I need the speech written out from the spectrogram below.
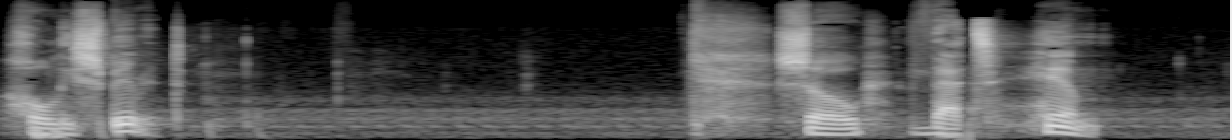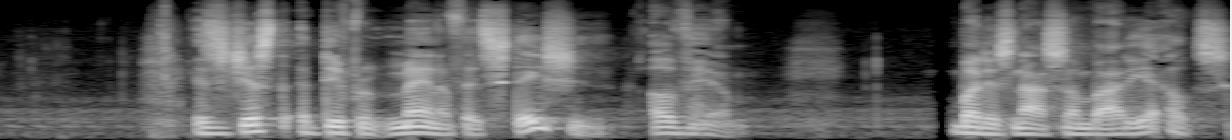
Holy Spirit. So that's Him. It's just a different manifestation of Him, but it's not somebody else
